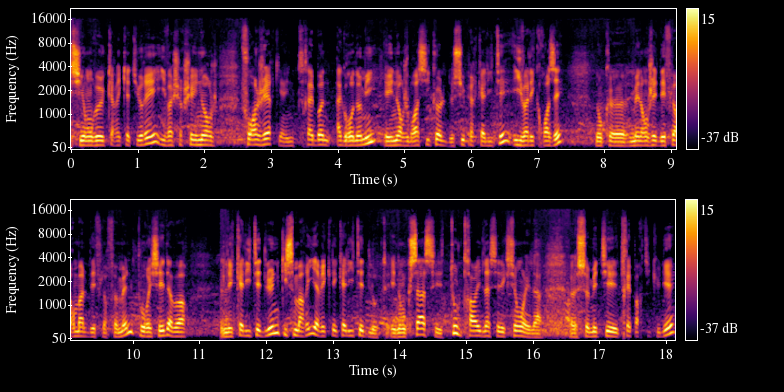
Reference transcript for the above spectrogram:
si on veut caricaturer, il va chercher une orge fourragère qui a une très bonne agronomie et une orge brassicole de super qualité. il va les croiser, donc euh, mélanger des fleurs mâles, des fleurs femelles, pour essayer d'avoir les qualités de l'une qui se marient avec les qualités de l'autre. Et donc ça, c'est tout le travail de la sélection et euh, ce métier très particulier.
